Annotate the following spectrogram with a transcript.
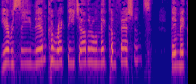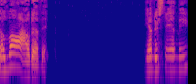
You ever seen them correct each other on their confessions? They make a law out of it. You understand me?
